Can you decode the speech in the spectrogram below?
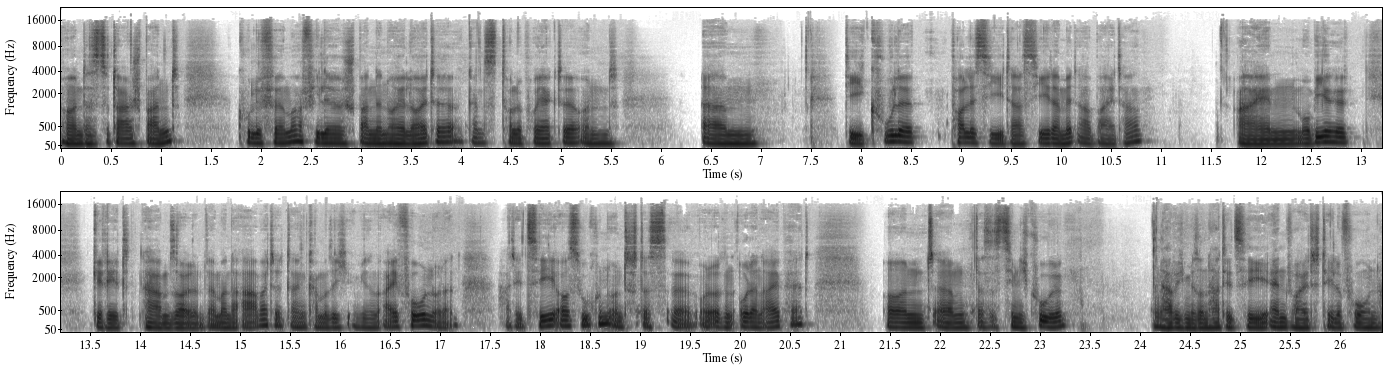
Und das ist total spannend. Coole Firma, viele spannende neue Leute, ganz tolle Projekte und ähm, die coole Policy, dass jeder Mitarbeiter ein Mobilgerät haben soll. Und wenn man da arbeitet, dann kann man sich irgendwie ein iPhone oder ein HTC aussuchen und das äh, oder, oder, ein iPad. Und ähm, das ist ziemlich cool. Da habe ich mir so ein HTC Android-Telefon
